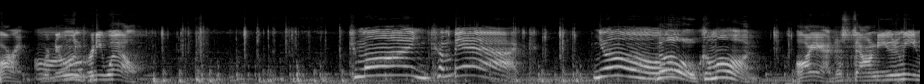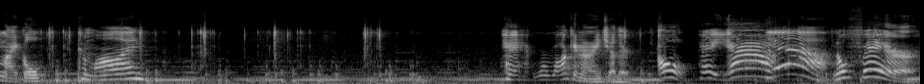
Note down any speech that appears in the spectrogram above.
Alright, we're doing pretty well. Come on, come back. No. No, come on. Oh yeah, just down to you to me, Michael. Come on. Heh, we're walking on each other. Oh, hey, yeah! Yeah. No fair!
